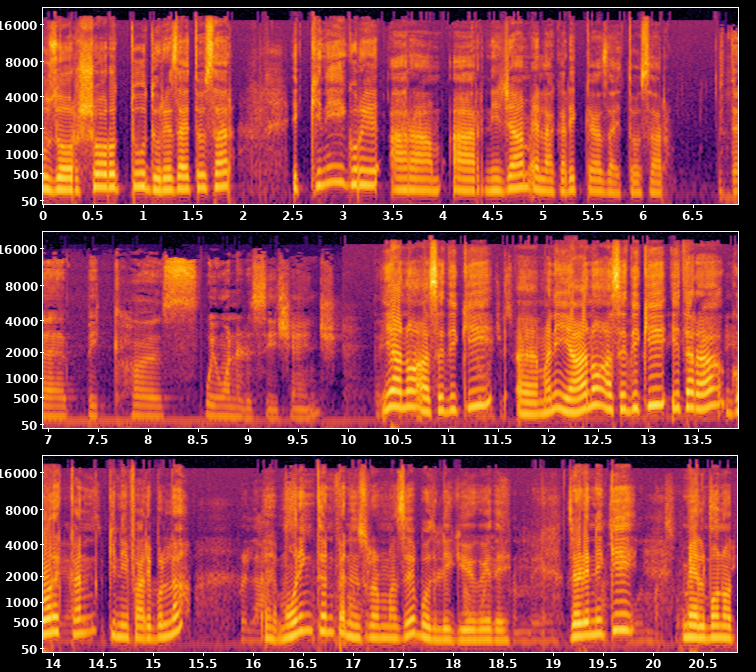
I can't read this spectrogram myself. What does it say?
উজর শহরতো দূরে যাইতো স্যার ইখিনি গুড়ি আরাম আর নিজাম এলাকার ইক্কা যাইতো স্যার there. ইয়ানো আছে দেখি মানে ইয়ানো আছে দেখি ইতারা গরেকান কিনি পারি বললা মর্নিংটন পেনিনসুলার মাঝে বদলি গিয়ে গিয়ে দে যেটা নাকি মেলবর্নত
